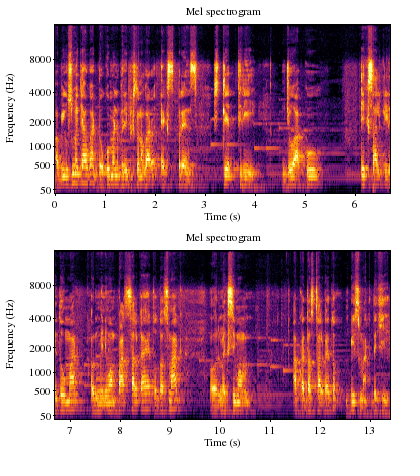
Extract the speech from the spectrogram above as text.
अभी उसमें क्या होगा? डॉक्यूमेंट वेरिफिकेशन होगा एक्सपीरियंस स्टेप थ्री जो आपको एक साल के लिए दो मार्क और मिनिमम पाँच साल का है तो दस मार्क और मैक्सिमम आपका दस साल का है तो बीस मार्क। देखिए,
